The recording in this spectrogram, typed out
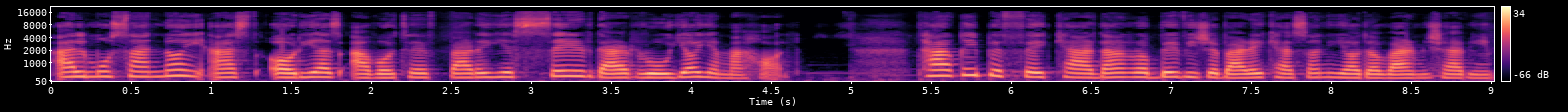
المصنایی است آری از عواطف برای سیر در رویای محال. ترغیب به فکر کردن را به ویژه برای کسانی یادآور می شویم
